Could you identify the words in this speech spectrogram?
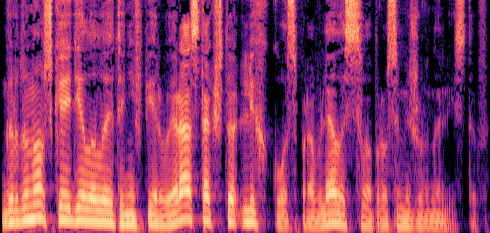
Гордуновская делала это не в первый раз, так что легко справлялась с вопросами журналистов.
